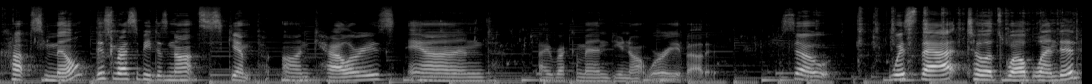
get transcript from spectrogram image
cups milk. This recipe does not skimp on calories and I recommend you not worry about it. So whisk that till it's well blended.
